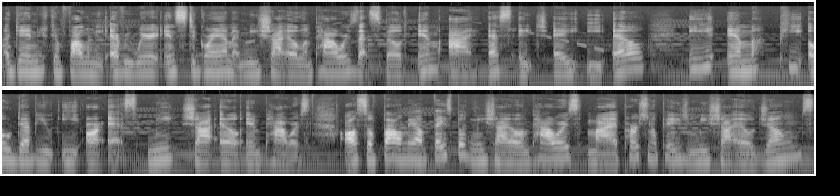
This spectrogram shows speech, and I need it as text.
Again, you can follow me everywhere Instagram at Mishael Empowers. That's spelled M I S H A E L E M P O W E R S. Mishael Empowers. Also follow me on Facebook, Mishael Empowers, my personal page, Mishael Jones,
